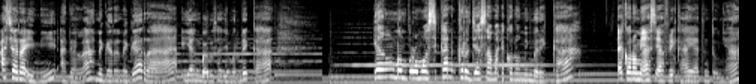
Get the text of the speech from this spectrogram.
acara ini adalah negara-negara yang baru saja merdeka yang mempromosikan kerjasama ekonomi mereka ekonomi Asia Afrika ya tentunya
